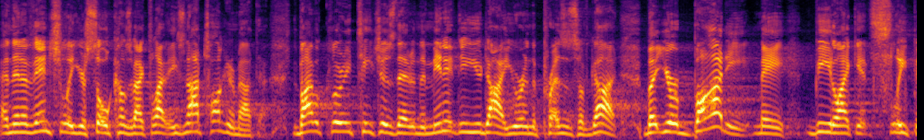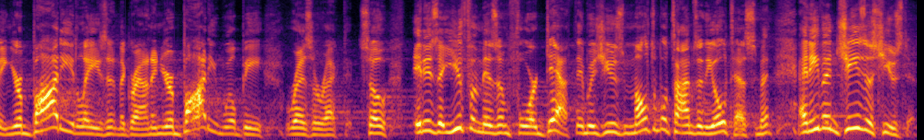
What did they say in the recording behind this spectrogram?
and then eventually your soul comes back to life. He's not talking about that. The Bible clearly teaches that in the minute that you die, you are in the presence of God. But your body may be like it's sleeping. Your body lays in the ground, and your body will be resurrected. So it is a euphemism for death. It was used multiple times in the Old Testament, and even Jesus used it.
